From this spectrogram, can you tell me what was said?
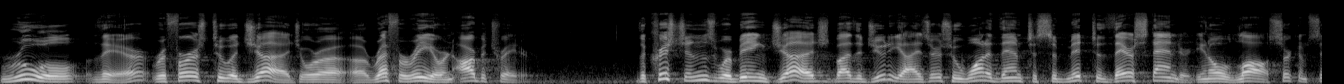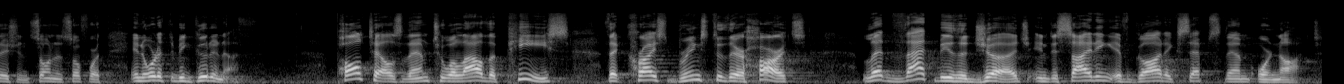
rule there refers to a judge or a, referee or an arbitrator. The Christians were being judged by the Judaizers who wanted them to submit to their standard, you know, law, circumcision, so on and so forth, in order to be good enough. Paul tells them to allow the peace that Christ brings to their hearts, let that be the judge in deciding if God accepts them or not.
